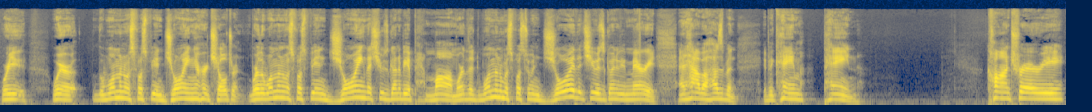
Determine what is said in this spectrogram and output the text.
where, you, where the woman was supposed to be enjoying her children, where the woman was supposed to be enjoying that she was going to be a mom, where the woman was supposed to enjoy that she was going to be married and have a husband. It became pain. Contrary,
